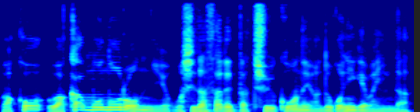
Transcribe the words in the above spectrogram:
若若者論に押し出された中高年はどこに行けばいいんだっ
